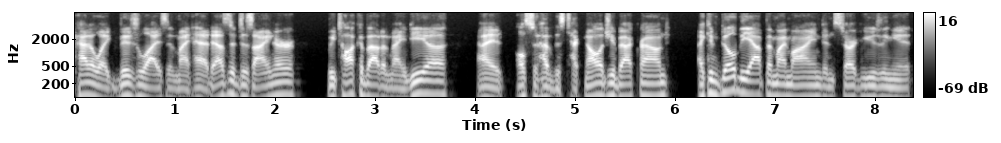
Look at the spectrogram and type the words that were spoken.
kind of like visualize in my head. As a designer, we talk about an idea. I also have this technology background. I can build the app in my mind and start using it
